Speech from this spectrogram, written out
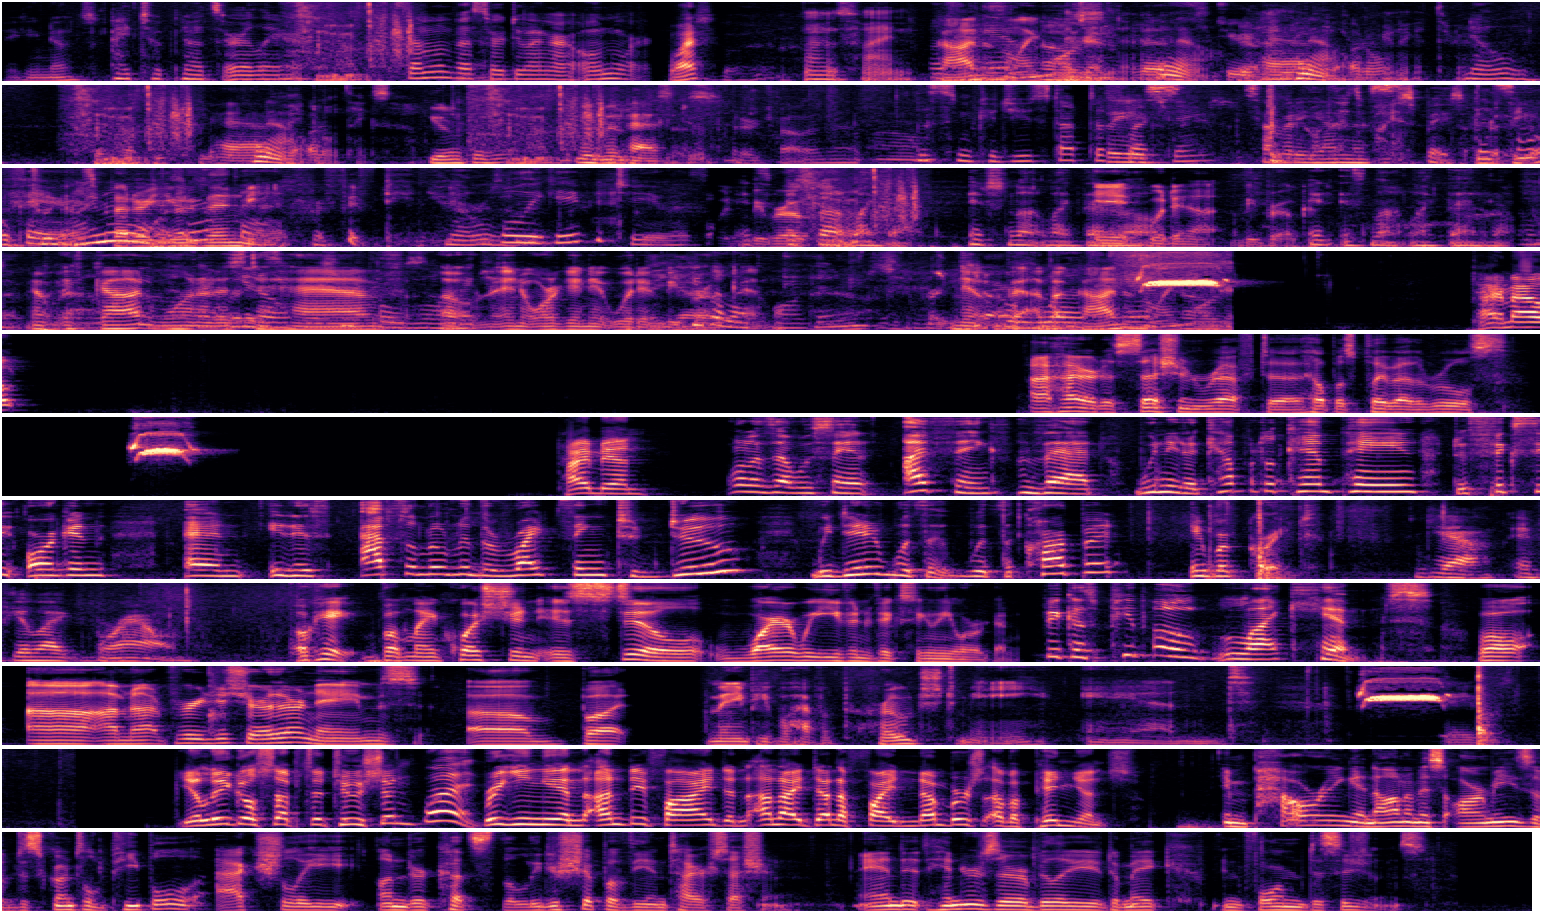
Taking notes? I took notes earlier. Some of us are doing our own work. What? That's fine. God doesn't like organ. No. have, No. I don't gonna get through. No. have, No. I don't think so. You don't think We've been past this. Better job of that. Listen, could you stop Please, deflecting? somebody end this. space That's not fair. It's better you than me. for 15 years. No. Well, he gave it to you. As, Wouldn't be It's, broken. it's not like that. It's not like that at It all. would not be broken. It is not like that at all. No, if God wanted us to have oh, an organ, it wouldn't be broken. No, but, but God doesn't like organs. Time out. I hired a session ref to help us play by the rules. Time in. Well, as I was saying, I think that we need a capital campaign to fix the organ, and it is absolutely the right thing to do. We did it with the with the carpet. It worked great. Yeah, if you like brown. Okay, but my question is still, why are we even fixing the organ? Because people like hymns. Well, uh, I'm not free to share their names, uh, but many people have approached me and they've Illegal substitution. What? Bringing in undefined and unidentified numbers of opinions. Empowering anonymous armies of disgruntled people actually undercuts the leadership of the entire session, and it hinders their ability to make informed decisions.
